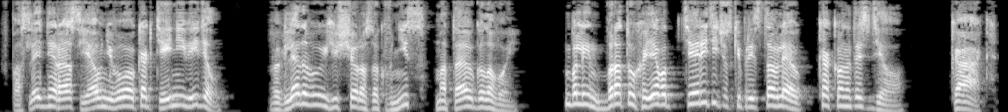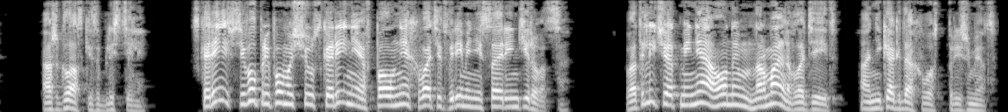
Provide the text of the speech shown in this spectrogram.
В последний раз я у него когтей не видел. Выглядываю еще разок вниз, мотаю головой. Блин, братуха, я вот теоретически представляю, как он это сделал. Как? Аж глазки заблестели. Скорее всего, при помощи ускорения вполне хватит времени сориентироваться. В отличие от меня, он им нормально владеет, а не когда хвост прижмет.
